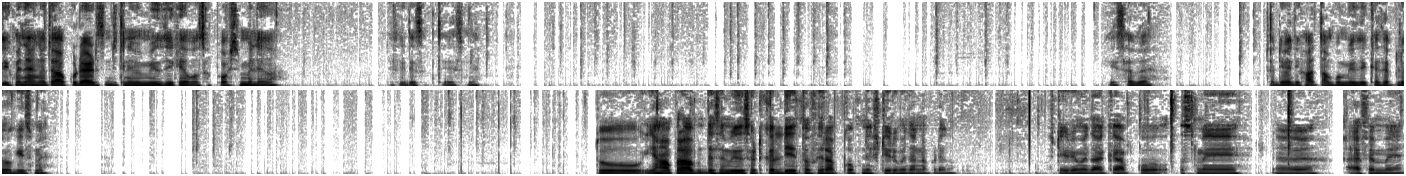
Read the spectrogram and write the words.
म्यूज़िक में जाएँगे तो आपको डायरेक्ट जितने भी म्यूज़िक है वो सब ऑप्शन मिलेगा। जैसे देख सकते हैं इसमें। ये सब है। चलिए मैं दिखाता हूँ आपको म्यूज़िक कैसे प्ले होगी इसमें। तो यहाँ पर आप जैसे म्यूज़िक सेट कर लिए तो फिर आपको अपने स्टूडियो में जाना पड़ेगा। स्टूडियो में जाके आपको उसमें एफ़ एम में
